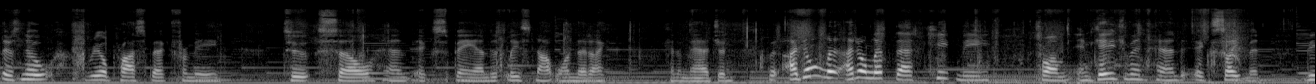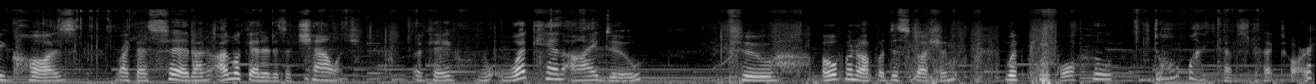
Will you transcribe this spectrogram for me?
there's no real prospect for me to sell and expand, at least not one that I can imagine. But I don't let I don't let that keep me from engagement and excitement because, like I said, I, I look at it as a challenge. Okay, what can I do to open up a discussion with people who don't like abstract art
